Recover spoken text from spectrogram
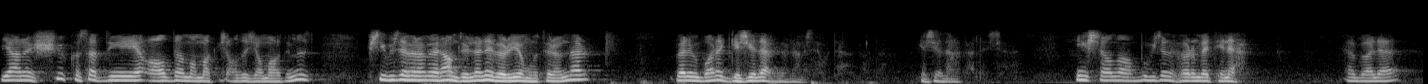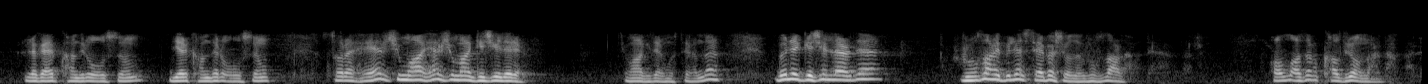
Yani şu kısa dünyaya aldırmamak için adı cemaatimiz. İşte bize elhamdülillah ne veriyor muhteremler? Böyle mübarek geceler veriyor bize. Geceler böylece. İnşallah bu gecenin hürmetine yani böyle regaib kandili olsun, diğer kandil olsun. Sonra her cuma, her cuma geceleri cuma geceleri muhteremler. Böyle gecelerde ruhlar bile serbest oluyor. Ruhlar da. Allah azabı kaldırıyor onlardan böyle.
